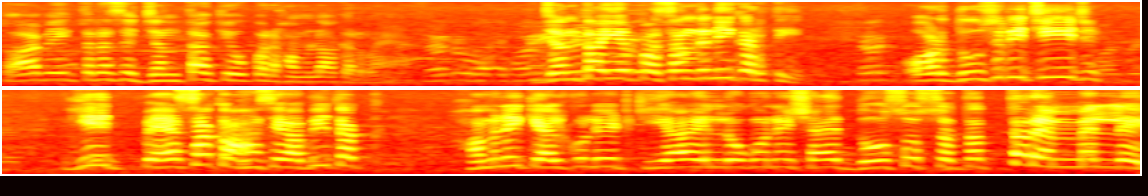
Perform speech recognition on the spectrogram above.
तो आप एक तरह से जनता के ऊपर हमला कर रहे हैं। जनता ये पसंद नहीं करती। और दूसरी चीज़, ये पैसा कहाँ से, अभी तक हमने कैलकुलेट किया, इन लोगों ने शायद 277 एमएलए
